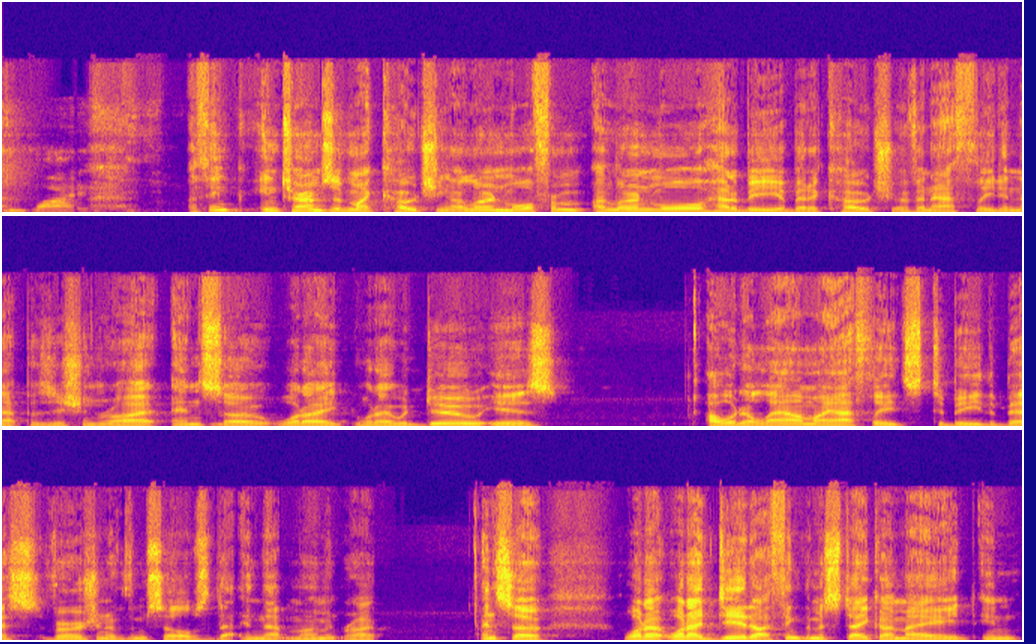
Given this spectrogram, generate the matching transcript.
and why? I think in terms of my coaching, I learned more from I learned more how to be a better coach of an athlete in that position, right? And hmm. so what I what I would do is I would allow my athletes to be the best version of themselves that in that moment, right? And so what I, what I did, I think the mistake I made in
